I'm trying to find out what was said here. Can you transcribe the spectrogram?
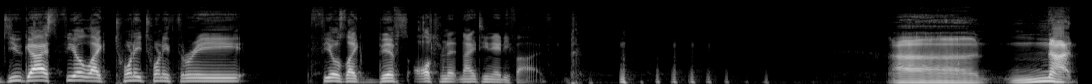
"Do you guys feel like 2023 feels like Biff's alternate 1985?" Uh, not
